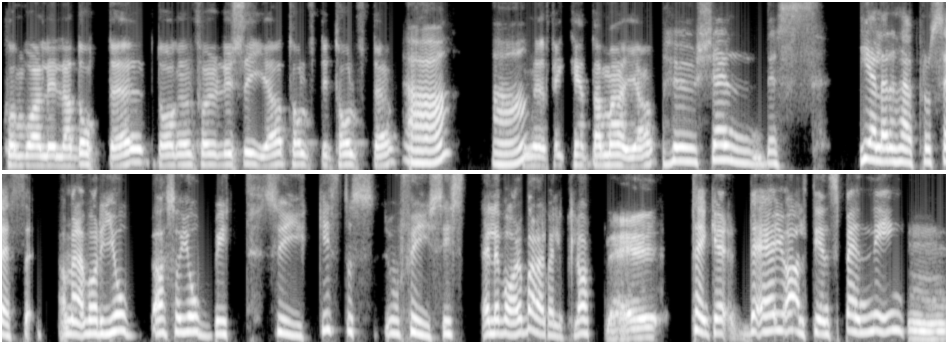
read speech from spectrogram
kom vår lilla dotter dagen före Lucia, 12 12. Ja. Ja. Hon fick heta Maja. Hur kändes hela den här processen, menar, var det jobb, alltså jobbigt psykiskt och, och fysiskt? Eller var det bara självklart? Nej. Tänker, det är ju alltid en spänning. Mm.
